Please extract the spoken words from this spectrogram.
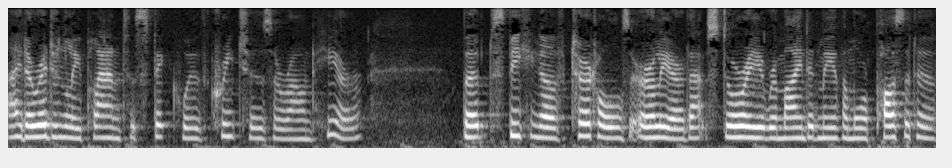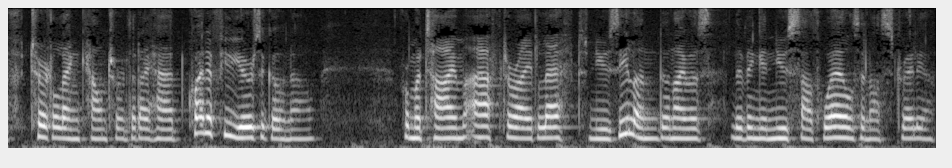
I'd originally planned to stick with creatures around here, but speaking of turtles earlier, that story reminded me of a more positive turtle encounter that I had quite a few years ago now, from a time after I'd left New Zealand and I was living in New South Wales in Australia.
